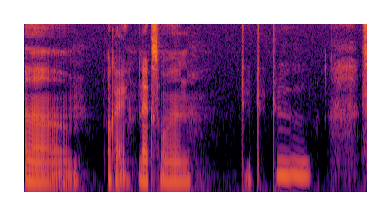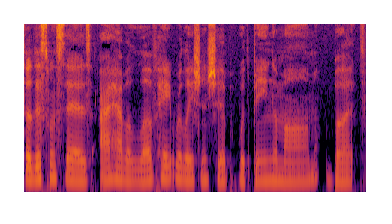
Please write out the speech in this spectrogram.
Um okay, next one. Doo, doo, doo. So this one says, I have a love hate relationship with being a mom, but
